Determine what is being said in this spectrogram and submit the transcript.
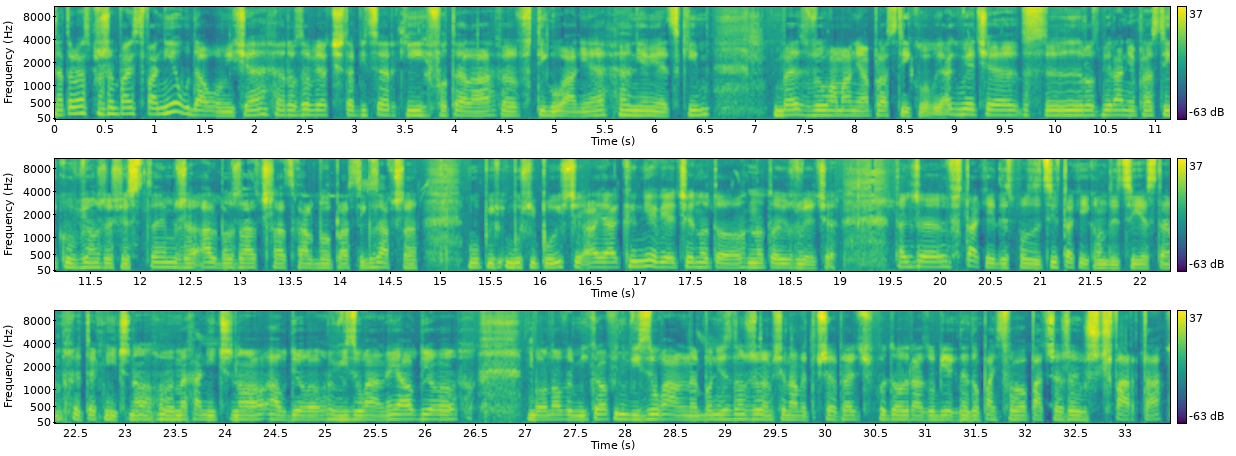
Natomiast proszę Państwa nie udało mi się rozewiać tapicerki fotela e, w Tiguanie niemieckim bez wyłamania plastiku. Jak wiecie, rozbieranie plastików wiąże się z tym, że albo zatrzask, albo plastik zawsze musi pójść, a jak nie wiecie, no to, no to już wiecie. Także w takiej dyspozycji, w takiej kondycji jestem techniczno, mechaniczno, audiowizualny, audio, bo nowy mikrofon wizualny, bo nie zdążyłem się nawet przebrać, bo od razu biegnę do Państwa, bo patrzę, że już czwarta.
